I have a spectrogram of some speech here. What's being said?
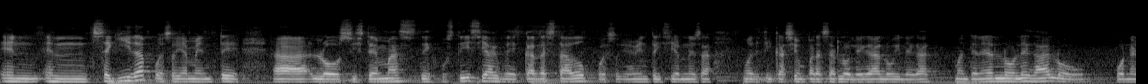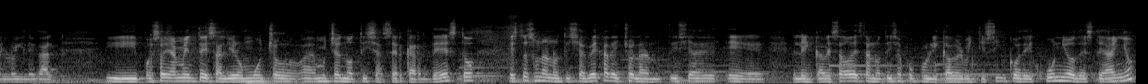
en, enseguida, pues obviamente los sistemas de justicia de cada estado, pues obviamente hicieron esa modificación para hacerlo legal o ilegal, mantenerlo legal o ponerlo ilegal. Y pues obviamente salieron mucho, eh, muchas noticias acerca de esto. Esto es una noticia vieja, de hecho la noticia, eh, el encabezado de esta noticia fue publicado el 25 de junio de este año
